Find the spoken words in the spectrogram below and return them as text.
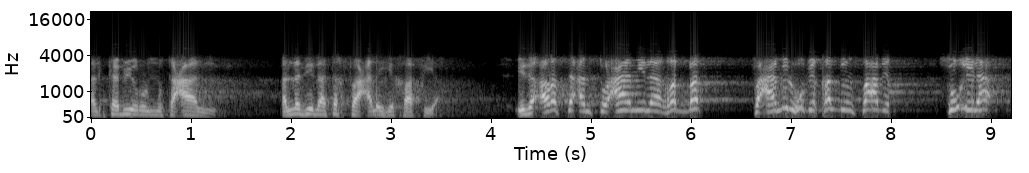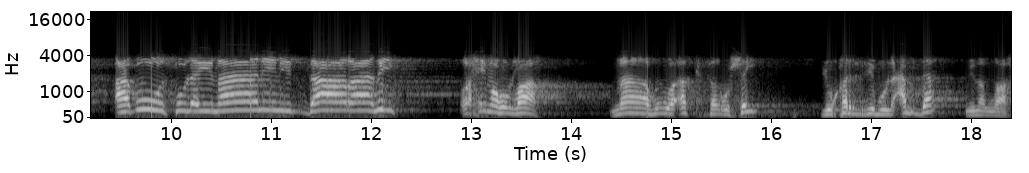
الكبير المتعال الذي لا تخفى عليه خافية. إذا أردت أن تعامل ربك فعامله بقلب صادق سئل أبو سليمان الداراني رحمه الله ما هو أكثر شيء يقرب العبد من الله؟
